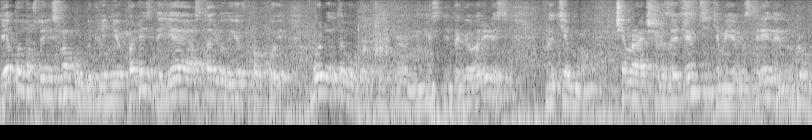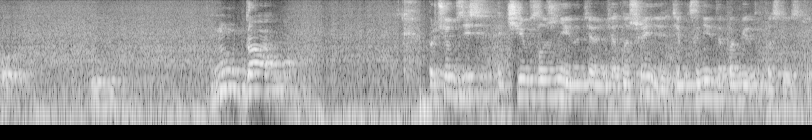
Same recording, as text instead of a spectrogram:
я понял, что я не смогу быть для нее полезным, я оставил ее в покое. Более того, как мы с ней договорились на тему, чем раньше разойдемся, тем я быстрее найду другого. Ну да, Причем здесь, чем сложнее натянуть отношения, тем ценнее это победа впоследствии.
